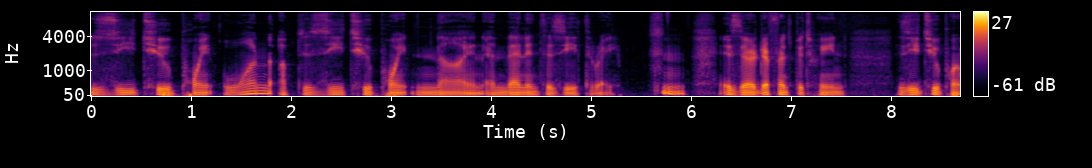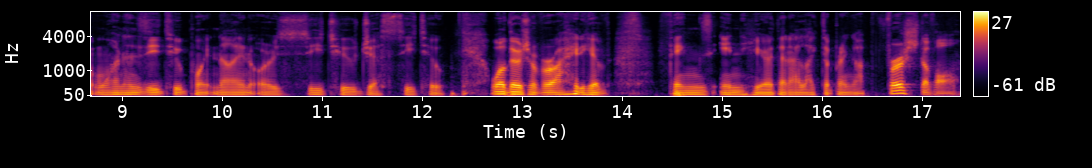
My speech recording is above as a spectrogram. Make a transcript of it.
Z2.1 up to Z2.9 and then into Z3. is there a difference between Z2.1 and Z2.9 or is Z2 just Z2? Well, there's a variety of things in here that I like to bring up. First of all,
